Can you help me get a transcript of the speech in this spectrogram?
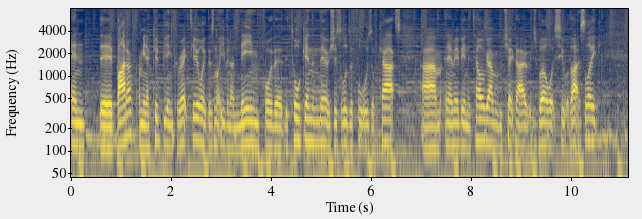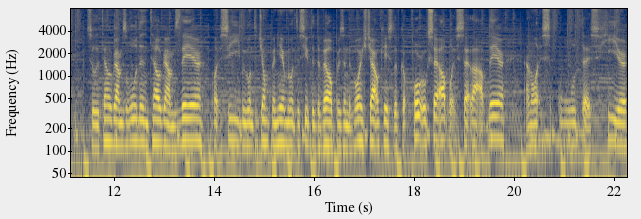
in the banner. I mean, I could be incorrect here, like there's not even a name for the, the token in there, it's just loads of photos of cats. Um, and then maybe in the Telegram, we check that out as well, let's see what that's like. So the Telegram's loading, the Telegram's there. Let's see, we want to jump in here, we want to see if the developer's in the voice chat. Okay, so they've got portal set up, let's set that up there and let's load this here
